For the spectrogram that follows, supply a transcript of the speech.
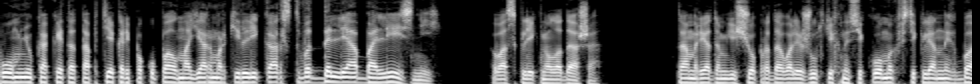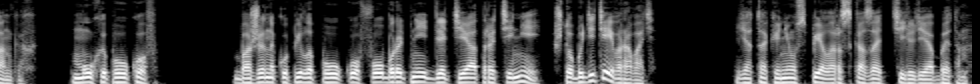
Помню, как этот аптекарь покупал на ярмарке лекарства для болезней», — воскликнула Даша. Там рядом еще продавали жутких насекомых в стеклянных банках, мух и пауков. Бажена купила пауков-оборотней для театра теней, чтобы детей воровать. Я так и не успела рассказать Тильде об этом.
